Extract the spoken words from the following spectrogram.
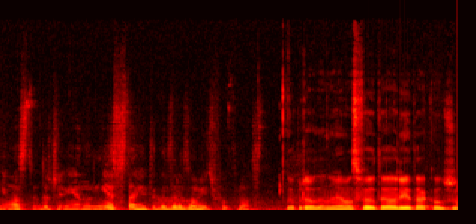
nie ma z tym do czynienia, no nie jest w stanie tego zrozumieć po prostu. To prawda, no ja mam swoją teorię taką, że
